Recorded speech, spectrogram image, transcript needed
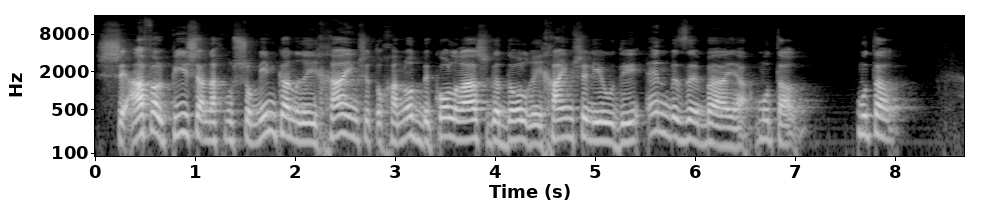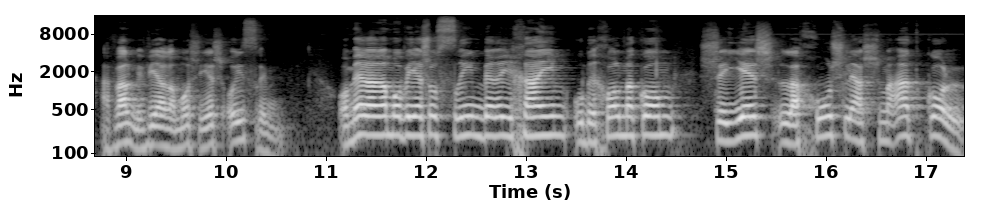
שאף על פי שאנחנו שומעים כאן ריחיים שטוחנות בקול רעש גדול, ריחיים של יהודי, אין בזה בעיה, מותר, מותר. אבל מביא הרמו שיש אויסרים. אומר הרמו ויש אוסרים בריחיים ובכל מקום שיש לחוש להשמעת קול.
